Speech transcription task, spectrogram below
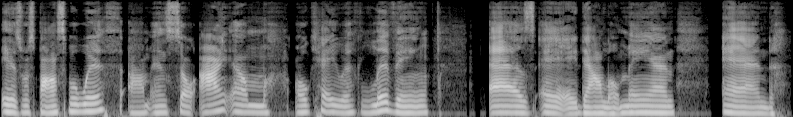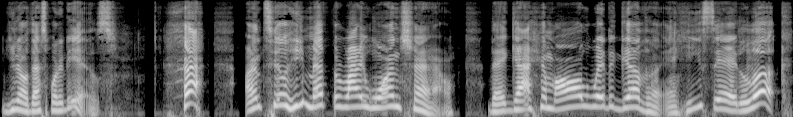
is responsible with. Um, and so I am okay with living as a, down low man. And, you know, that's what it is. Until he met the right one child that got him all the way together. And he said, Look,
